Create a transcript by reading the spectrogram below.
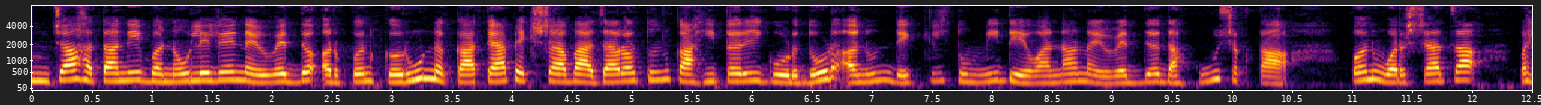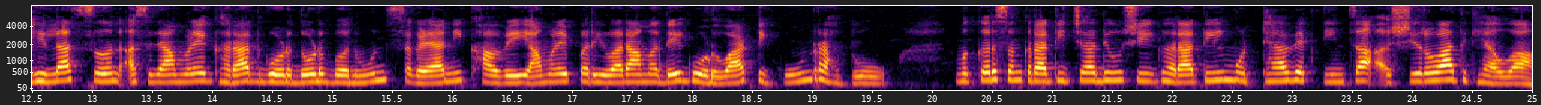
तुमच्या हाताने बनवलेले नैवेद्य अर्पण करू नका. त्यापेक्षा बाजारातून काहीतरी गोडधोड आणून देखील तुम्ही देवांना नैवेद्य दाखवू शकता. पण वर्षाचा पहिलाच सण असल्यामुळे घरात गोडधोड बनवून सगळ्यांनी खावे. यामुळे परिवारामध्ये गोडवा टिकून राहतो. मकर संक्रांतीच्या दिवशी घरातील मोठ्या व्यक्तींचा आशीर्वाद घ्यावा.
